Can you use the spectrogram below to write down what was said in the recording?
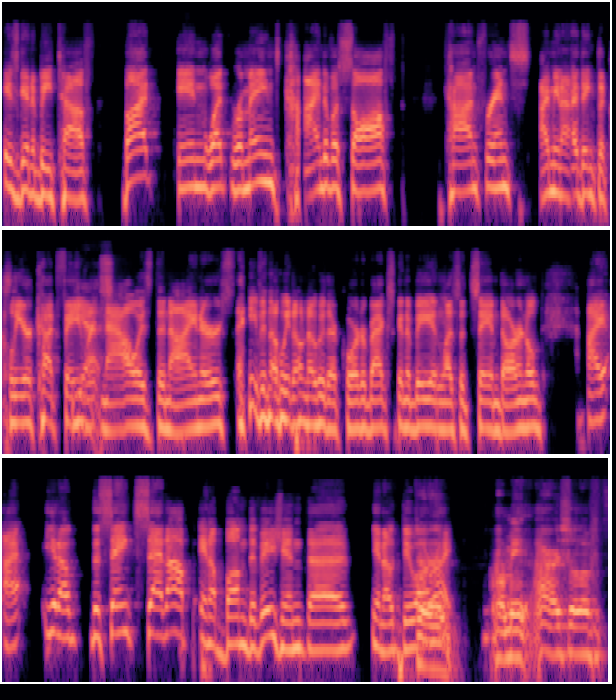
is going to be tough, but in what remains kind of a soft conference, I mean, I think the clear cut favorite yes. now is the Niners, even though we don't know who their quarterback's going to be unless it's Sam Darnold. I, I, you know, the Saints set up in a bum division to, you know, do all right. I mean, all right. So if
